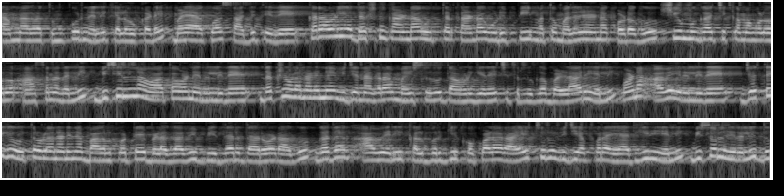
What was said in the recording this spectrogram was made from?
ರಾಮನಗರ, ತುಮಕೂರಿನಲ್ಲಿ ಕೆಲವು ಕಡೆ ಮಳೆ ಹಾಕುವ ಸಾಧ್ಯತೆ ಇದೆ. ಕರಾವಳಿಯ ದಕ್ಷಿಣ ಕನ್ನಡ, ಉತ್ತರ ಕನ್ನಡ, ಉಡುಪಿ ಮತ್ತು ಮಲೆನಾಡಿನ ಕೊಡಗು, ಶಿವಮೊಗ್ಗ, ಚಿಕ್ಕಮಗಳೂರು ಹಾಸನದಲ್ಲಿ ಬಿಸಿಲಿನ ವಾತಾವರಣ ಇರಲಿದೆ. ದಕ್ಷಿಣ ಒಳನಾಡಿನ ವಿಜಯನಗರ, ಮೈಸೂರು, ದಾವಣಗೆರೆ, ಚಿತ್ರದುರ್ಗ, ಬಳ್ಳಾರಿಯಲ್ಲಿ ಒಣ ಹವೆ ಇರಲಿದೆ. ಜೊತೆಗೆ ಉತ್ತರ ಒಳನಾಡಿನ ಬಾಗಲಕೋಟೆ, ಬೆಳಗಾವಿ, ಬೀದರ್, ಧಾರವಾಡ ಹಾಗೂ ಗದಗ, ಹಾವೇರಿ, ಕಲಬುರಗಿ, ಕೊಪ್ಪಳ, ರಾಯಚೂರು, ವಿಜಯಪುರ ಯಾದಗಿರಿಯಲ್ಲಿ ಬಿಸಿಲು ಇರಲಿದ್ದು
